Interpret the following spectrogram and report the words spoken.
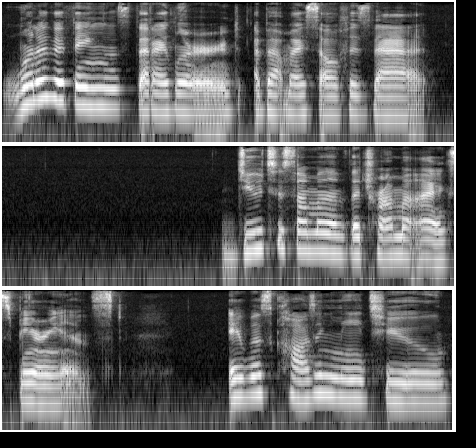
one of the things that I learned about myself is that due to some of the trauma I experienced, it was causing me to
